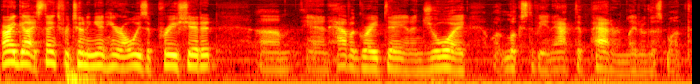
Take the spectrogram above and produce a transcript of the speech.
All right, guys, thanks for tuning in here. Always appreciate it. Um, and have a great day and enjoy what looks to be an active pattern later this month.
